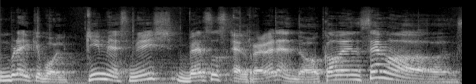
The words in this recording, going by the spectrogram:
Unbreakable, Kimmy Schmidt versus El Reverendo. ¡Comencemos!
